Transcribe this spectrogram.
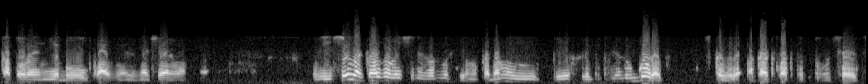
которая не была указана изначально. И все заказывали через одну фирму. Когда мы приехали в город, сказали, а как так-то получается?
